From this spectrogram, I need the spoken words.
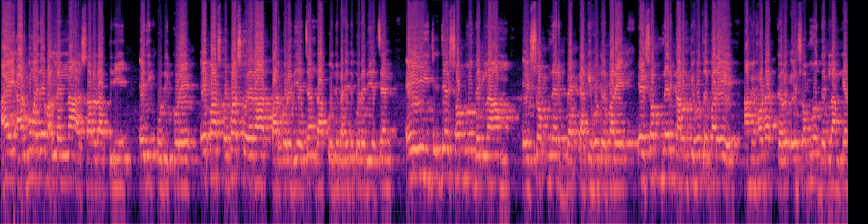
আই আর ঘুমাইতে পারলেন না। সারা রাত তিনি এদিক ওদিক করে এপাশ ওপাশ করে রাত পার করে দিয়েছেন, রাত অতিবাহিত করে দিয়েছেন। এই যে- স্বপ্ন দেখলাম, এই স্বপ্নের ব্যাখ্যা কি হতে পারে? এই স্বপ্নের কারণ কি হতে পারে? আমি হঠাৎ করে এই স্বপ্ন দেখলাম কেন?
